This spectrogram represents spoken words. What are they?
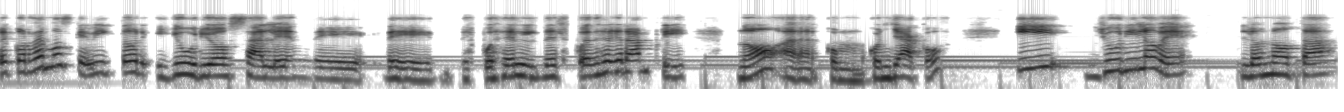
Recordemos que Víctor y Yurio salen de, después, del, después del Grand Prix, ¿no? Ah, con, con Jakov y Yuri lo ve, lo nota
